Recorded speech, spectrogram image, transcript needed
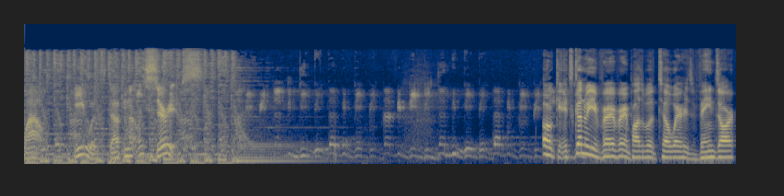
Wow, he was definitely serious. Okay, it's gonna be very, very impossible to tell where his veins are.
